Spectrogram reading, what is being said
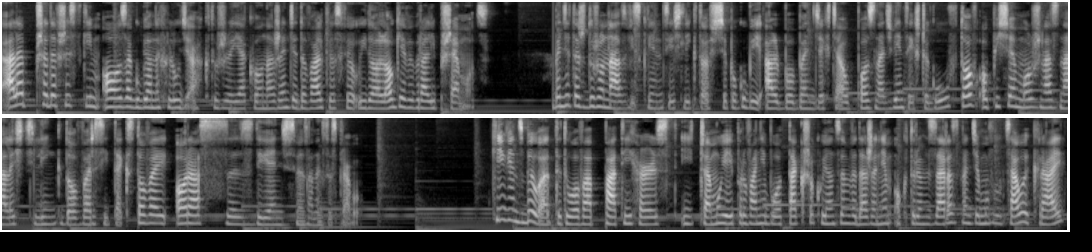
ale przede wszystkim o zagubionych ludziach, którzy jako narzędzie do walki o swoją ideologię wybrali przemoc. Będzie też dużo nazwisk, więc jeśli ktoś się pogubi albo będzie chciał poznać więcej szczegółów, to w opisie można znaleźć link do wersji tekstowej oraz zdjęć związanych ze sprawą. Kim więc była tytułowa Patty Hearst i czemu jej porwanie było tak szokującym wydarzeniem, o którym zaraz będzie mówił cały kraj,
